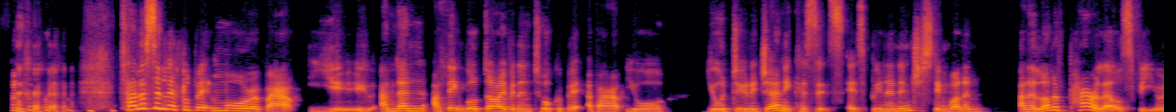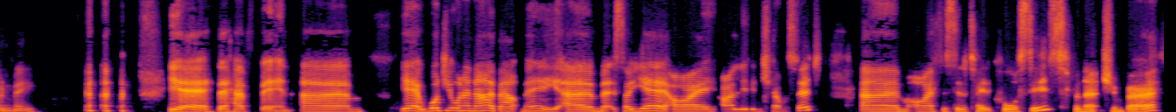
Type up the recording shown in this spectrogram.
Tell us a little bit more about you, and then I think we'll dive in and talk a bit about your your doula journey because it's it's been an interesting one and and a lot of parallels for you and me. yeah, there have been. Um, yeah, what do you want to know about me? Um, so yeah, I I live in Chelmsford. Um, I facilitate the courses for nurturing birth,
